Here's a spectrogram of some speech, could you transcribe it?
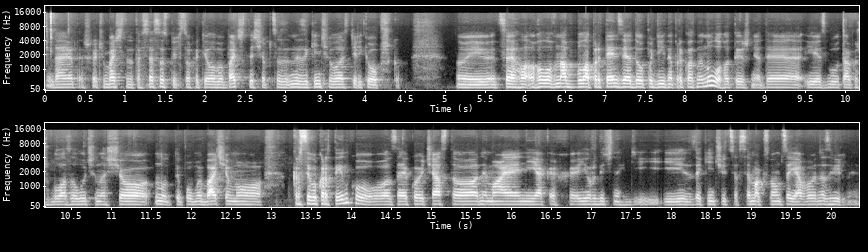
Да, я теж хочу бачити, та все суспільство хотіло би бачити, щоб це не закінчувалося тільки обшуком. Ну і це головна була претензія до подій, наприклад, минулого тижня, де ІСБУ також була залучена, що ну, типу, ми бачимо красиву картинку, за якою часто немає ніяких юридичних дій, і закінчується все максимум заявою на звільнення.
